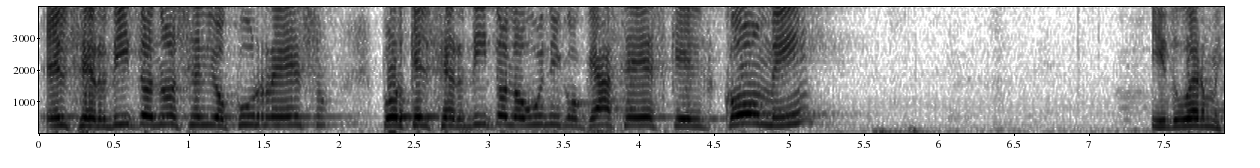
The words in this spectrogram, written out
El cerdito no se le ocurre eso, porque el cerdito lo único que hace es que él come y duerme.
